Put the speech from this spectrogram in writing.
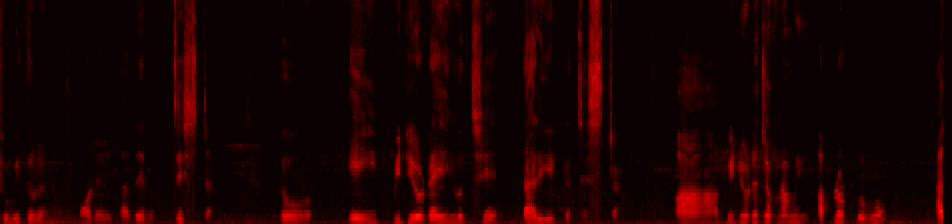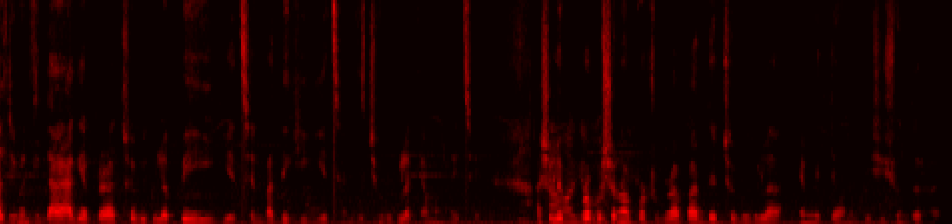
ছবি তোলেন মানে মডেল তাদের চেষ্টা। তো এই ভিডিওটাই হচ্ছে তারই একটা চেষ্টা। ভিডিওটা যখন আমি আপলোড করব আলটিমেটলি তার আগে আপনারা ছবিগুলো পেয়েই গিয়েছেন বা দেখে গিয়েছেন যে ছবিগুলো কেমন হয়েছে। আসলে প্রফেশনাল ফটোগ্রাফারদের ছবিগুলো এমনিতে অনেক বেশি সুন্দর হয়।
